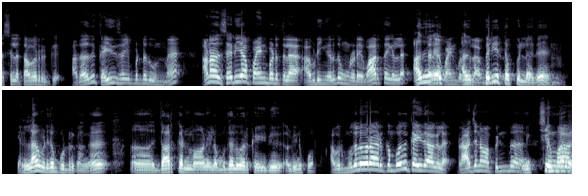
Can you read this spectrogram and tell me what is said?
சில தவறு இருக்கு. அதாவது கைது செய்யப்பட்டது உண்மை. ஆனா அது சரியா பயன்படுத்தல அப்படிங்கிறது உங்களுடைய வார்த்தைகள்ல அது பெரிய. தப்பு இல்லை அது. எல்லாம் இப்படி தான் போட்டிருக்காங்க ஜார்க்கண்ட் மாநில முதல்வர் கைது அப்படின்னு போடுறாங்க. அவர் முதல்வரா இருக்கும்போது கைதாகல. ராஜினாமா பின்ப நிச்சயமாக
